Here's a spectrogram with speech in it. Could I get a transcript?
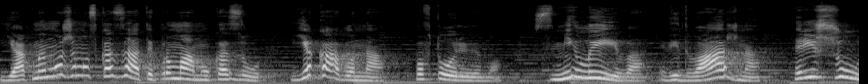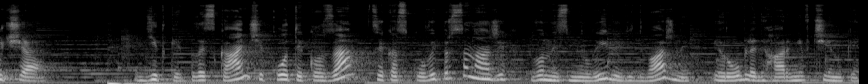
Як ми можемо сказати про маму козу? Яка вона? Повторюємо. Смілива, відважна, рішуча. Дітки, блисканчик, кот і коза це казкові персонажі. Вони сміливі, відважні і роблять гарні вчинки.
